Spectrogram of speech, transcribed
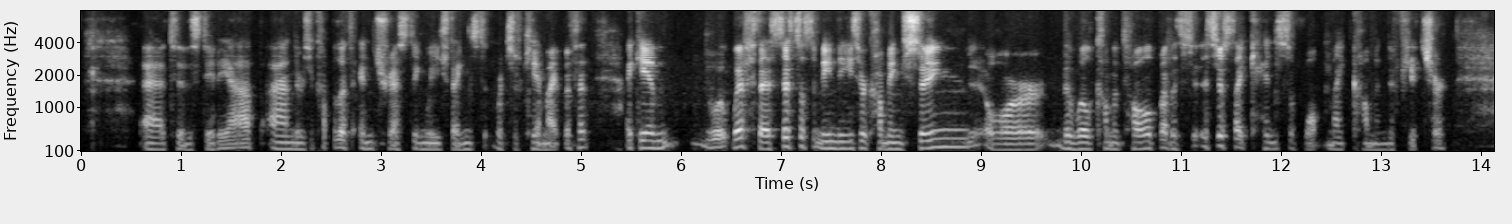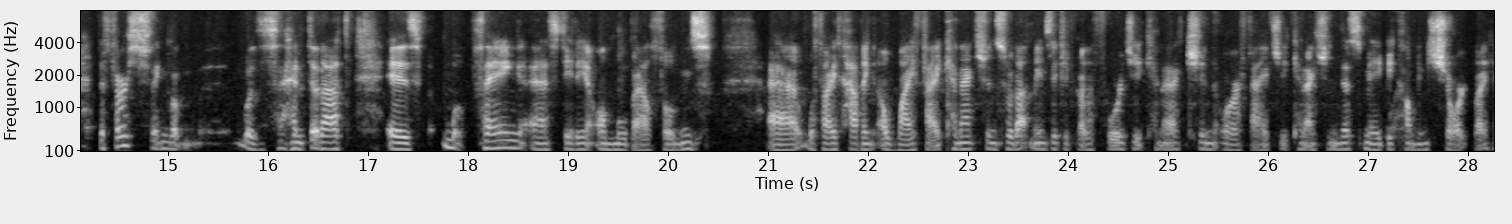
uh, to the Stadia app, and there's a couple of interesting wee things which have came out with it. Again, w- with this, this doesn't mean these are coming soon or they will come at all, but it's it's just like hints of what might come in the future. The first thing that was hinted at is playing uh, Stadia on mobile phones. Uh, without having a Wi-Fi connection, so that means if you've got a 4G connection or a 5G connection, this may be coming shortly.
